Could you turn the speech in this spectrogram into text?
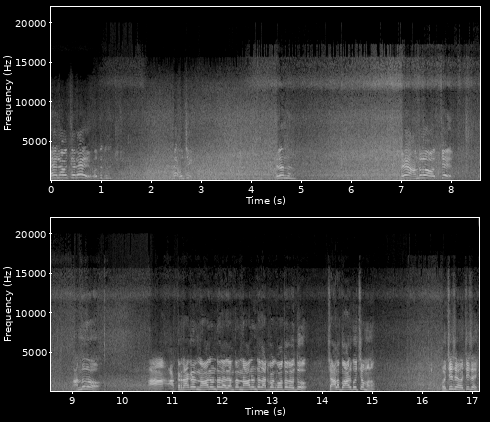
ఏ ఇలా వచ్చారే వద్దు వచ్చి. ఏ అందులో వచ్చే. అందదు. అక్కడ దాకా నాలు ఉంటుంది అది అంతా నాలు ఉంటుంది అటుపక్క పోతుంది వద్దు. చాలా బారుకు వచ్చాం మనం. వచ్చేసాయి వచ్చేసాయి.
